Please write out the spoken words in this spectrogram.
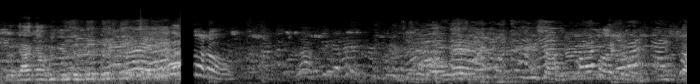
তো গা কাপি গেলে করো শাশুড়ি পাইলা সবাইকে গিফট এখন দিতে হবে আপনারা সামনে দিকে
